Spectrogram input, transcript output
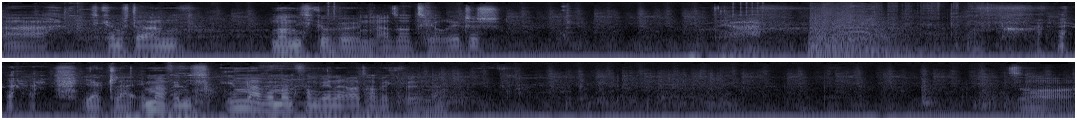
Ach, ich kann mich daran noch nicht gewöhnen. Also theoretisch... Ja. ja klar, immer wenn ich, immer wenn man vom Generator weg will, ne? So,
